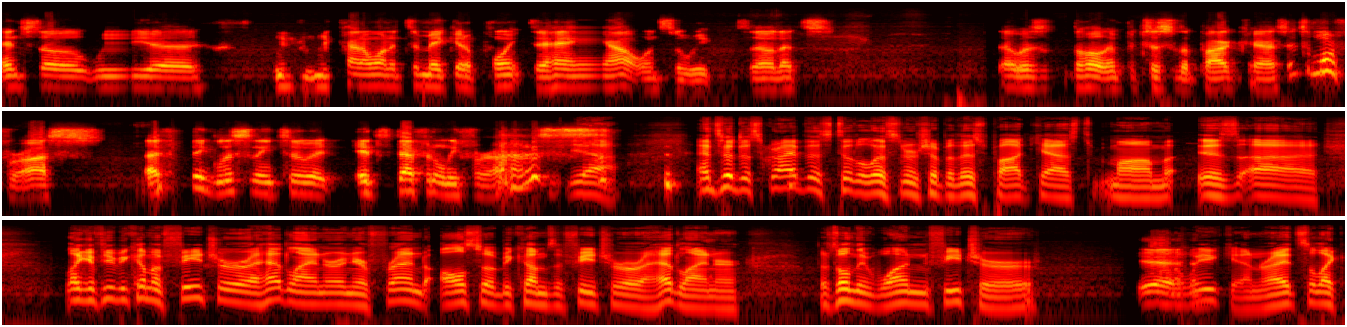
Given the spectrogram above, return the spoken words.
And so we uh, we, we kind of wanted to make it a point to hang out once a week. So that's that was the whole impetus of the podcast. It's more for us. I think listening to it, it's definitely for us. yeah. And to describe this to the listenership of this podcast, mom, is uh like if you become a feature or a headliner and your friend also becomes a feature or a headliner, there's only one feature on yeah, a weekend, right? So like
